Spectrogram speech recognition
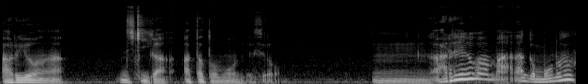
あるような時期があったと思うんですよ。うんあれはまあなんかもの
